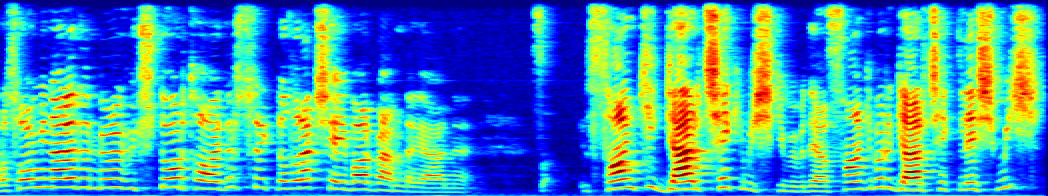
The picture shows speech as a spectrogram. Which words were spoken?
Ya son günlerde de böyle 3-4 aydır sürekli olarak şey var bende yani. Sa- Sanki gerçekmiş gibi bir de yani sanki böyle gerçekleşmiş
